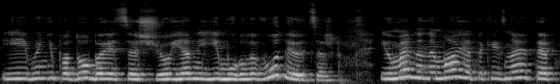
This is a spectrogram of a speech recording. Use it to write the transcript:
І мені подобається, що я не їм углеводи. Оце ж. І в мене немає таких, знаєте,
